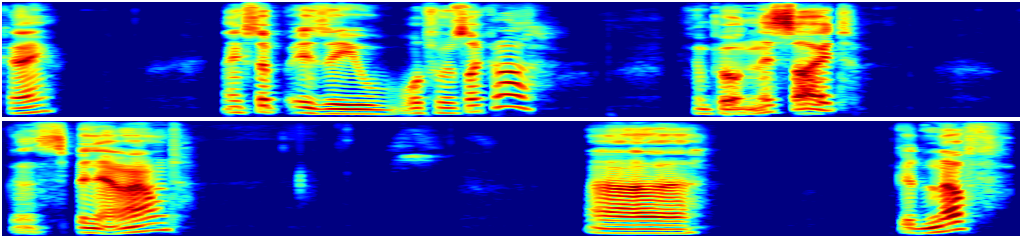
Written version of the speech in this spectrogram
Okay. Next up is a water recycler. You can put on this side. I'm going to spin it around. Uh, good enough.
